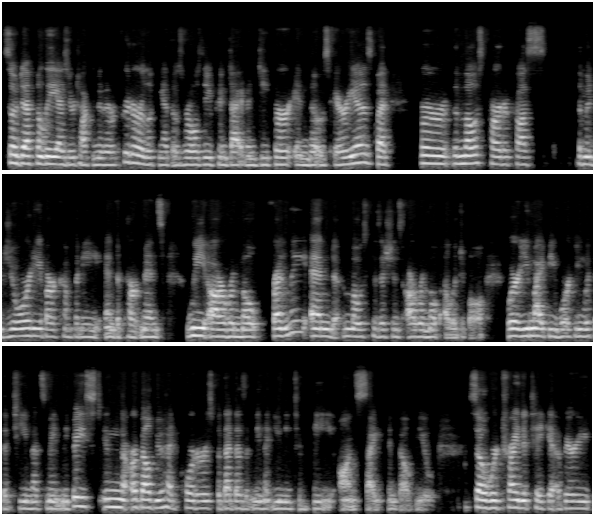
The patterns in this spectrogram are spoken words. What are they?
So definitely, as you're talking to the recruiter or looking at those roles, you can dive in deeper in those areas. But for the most part, across the majority of our company and departments, we are remote friendly and most positions are remote eligible, where you might be working with a team that's mainly based in our Bellevue headquarters, but that doesn't mean that you need to be on site in Bellevue. So we're trying to take a very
